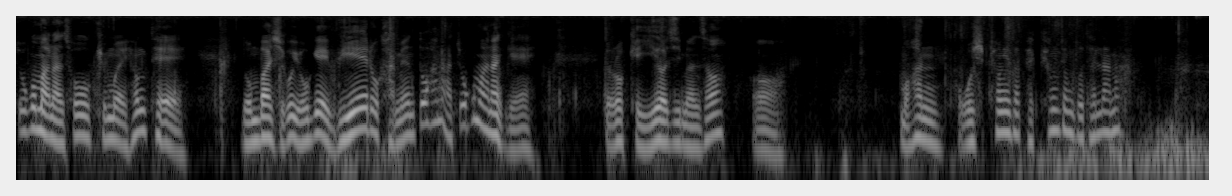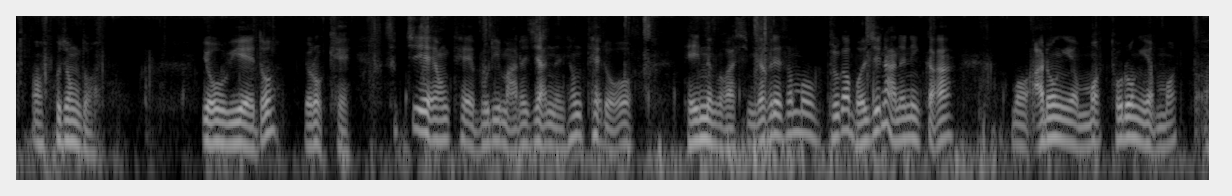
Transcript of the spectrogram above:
조그만한 소규모의 형태의 논밭이고 요게 위에로 가면 또 하나 조그만한 게 이렇게 이어지면서 어 뭐 한 50평에서 100평 정도 될라나? 어 그 정도. 요 위에도 이렇게 습지의 형태 물이 마르지 않는 형태로 돼 있는 것 같습니다. 그래서 뭐 불과 멀지는 않으니까 뭐 아롱이 연못 도롱이 연못 어,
